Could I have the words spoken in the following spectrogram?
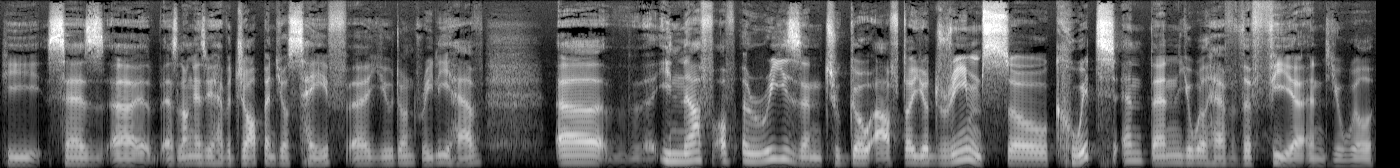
He says, uh, as long as you have a job and you're safe, uh, you don't really have uh, enough of a reason to go after your dreams. So quit, and then you will have the fear, and you will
